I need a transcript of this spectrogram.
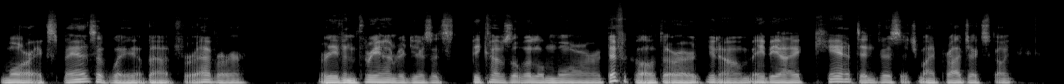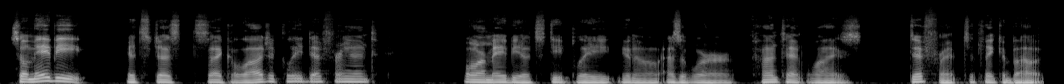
more expansively about forever or even 300 years, it becomes a little more difficult, or, you know, maybe I can't envisage my projects going. So maybe it's just psychologically different, or maybe it's deeply, you know, as it were, content wise different to think about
